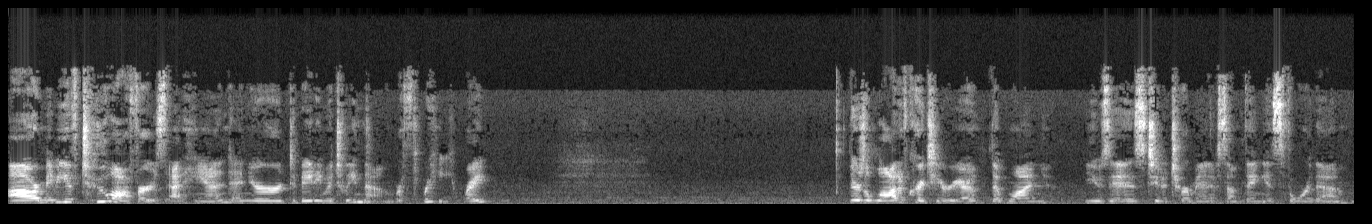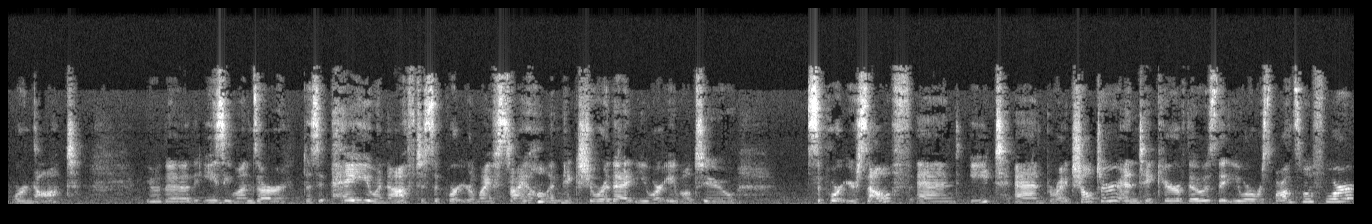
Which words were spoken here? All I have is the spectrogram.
Uh, or maybe you have two offers at hand and you're debating between them, or three, right? There's a lot of criteria that one uses to determine if something is for them or not. You know, the, the easy ones are does it pay you enough to support your lifestyle and make sure that you are able to support yourself and eat and provide shelter and take care of those that you are responsible for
